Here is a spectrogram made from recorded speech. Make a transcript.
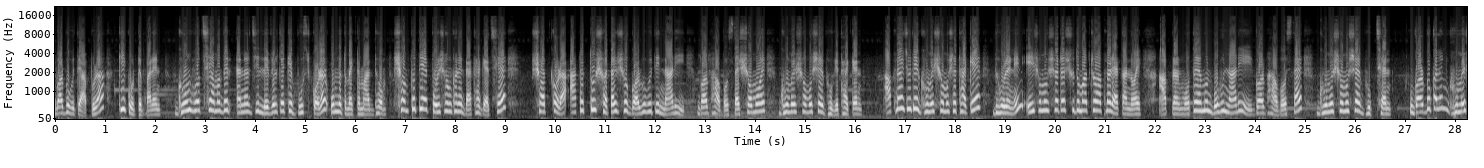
গর্ভবতী আপুরা, কি করতে পারেন? ঘুম হচ্ছে আমাদের এনার্জি লেভেলটাকে বুস্ট করার অন্যতম একটা মাধ্যম। সম্প্রতি এক পরিসংখ্যানে দেখা গেছে, শতকরা আটাত্তর শতাংশ গর্ভবতী নারী গর্ভাবস্থার সময় ঘুমের সমস্যায় ভুগে থাকেন। আপনার যদি ঘুমের সমস্যা থাকে, ধরে নিন এই সমস্যাটা শুধুমাত্র আপনার একা নয়, আপনার মতো এমন বহু নারী গর্ভাবস্থায় ঘুমের সমস্যায় ভুগছেন। গর্ভকালীন ঘুমের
